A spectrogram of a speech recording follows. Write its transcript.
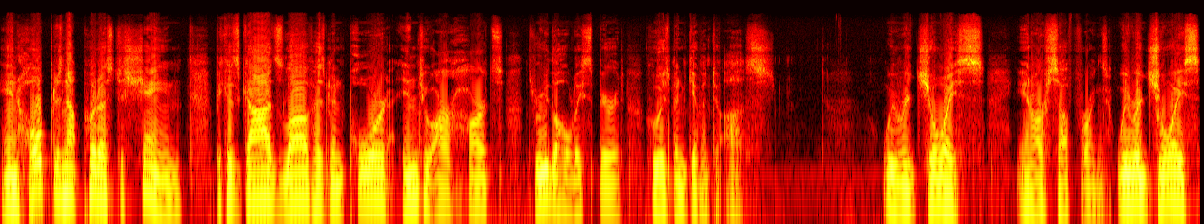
And hope does not put us to shame because God's love has been poured into our hearts through the Holy Spirit who has been given to us. We rejoice in our sufferings. We rejoice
